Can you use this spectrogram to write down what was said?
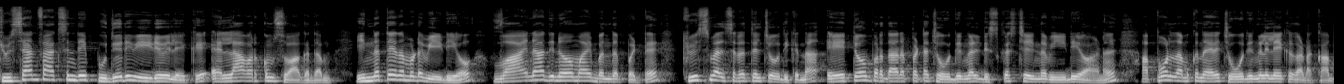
ക്വിസ് ആൻഡ് ഫാക്സിന്റെ പുതിയൊരു വീഡിയോയിലേക്ക് എല്ലാവർക്കും സ്വാഗതം. ഇന്നത്തെ നമ്മുടെ വീഡിയോ വായനാ ദിനവുമായി ബന്ധപ്പെട്ട് ക്വിസ് മത്സരത്തിൽ ചോദിക്കുന്ന ഏറ്റവും പ്രധാനപ്പെട്ട ചോദ്യങ്ങൾ ഡിസ്കസ് ചെയ്യുന്ന വീഡിയോ ആണ്. അപ്പോൾ നമുക്ക് നേരെ ചോദ്യങ്ങളിലേക്ക് കടക്കാം.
